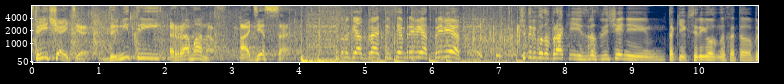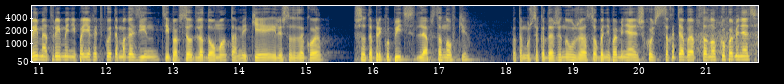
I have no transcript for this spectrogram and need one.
Встречайте, Дмитрий Романов, Одесса. Друзья, здрасте, всем привет, привет! Четыре года в браке из развлечений таких серьезных это время от времени поехать в какой-то магазин, типа все для дома, там Икея или что-то такое. Что-то прикупить для обстановки. Потому что когда жену уже особо не поменяешь, хочется хотя бы обстановку поменять.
